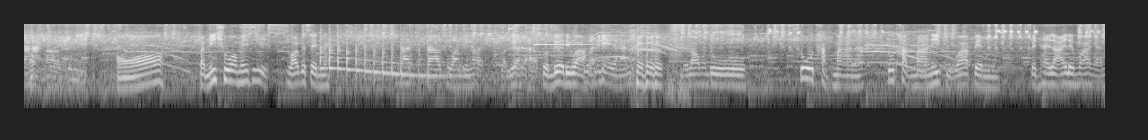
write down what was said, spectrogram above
ถ้าห่างก็ตัวเมียอ๋อ แบบนี้ชัวร์ไหมพี่ร้อยเปอร์เซ็นต์ไหมถ้าจะเอาชัวร์จริงก็ตรวจเลือดนะครับตรวจเลือดดีกว่า ชัวร์นี่อย่างนั้น เดี๋ยวเรามาดูตู้ถัดมานะ ตู้ถัดมานี่ถือว่าเป็นเป็นไฮไลท์เลยว่างั้น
